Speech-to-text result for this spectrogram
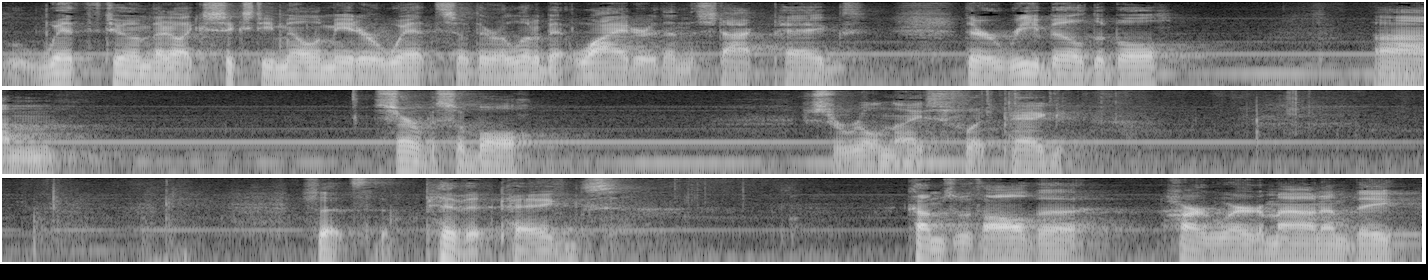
width to them. They're like 60 millimeter width, so they're a little bit wider than the stock pegs. They're rebuildable, um, serviceable, just a real nice foot peg. So that's the pivot pegs. Comes with all the hardware to mount them. They,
